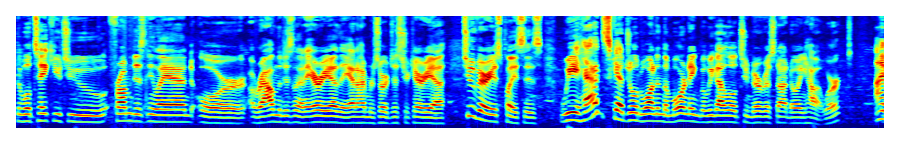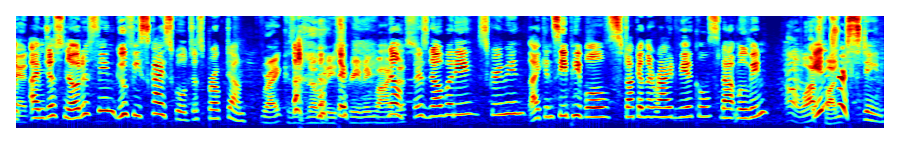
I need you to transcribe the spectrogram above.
that will take you to from Disneyland or around the Disneyland area, the Anaheim Resort District area, to various places. We had scheduled one in the morning, but we got a little too nervous not knowing how it worked. I'm, And- I'm just noticing Goofy Sky School just broke down. right? Because there's nobody There- screaming behind us? no, us. there's nobody screaming. I can see people stuck in their ride vehicles, not moving. Oh, well, that's fun. Interesting.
